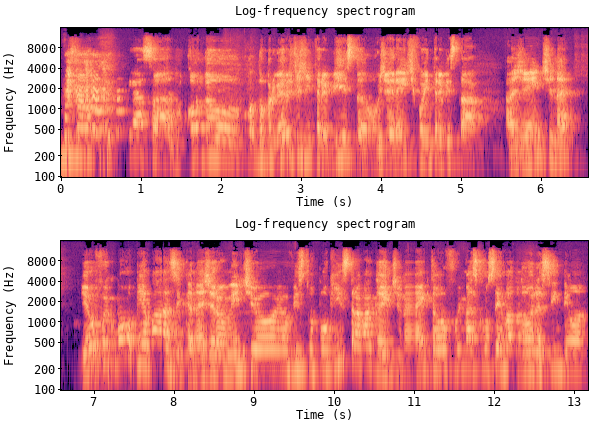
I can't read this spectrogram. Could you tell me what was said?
Engraçado. Quando, quando no primeiro dia de entrevista, o gerente foi entrevistar a gente, né? E eu fui com uma roupinha básica, né? Geralmente eu, eu visto um pouquinho extravagante, né? Então eu fui mais conservador, assim, dei uma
